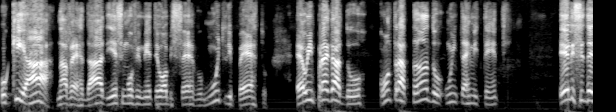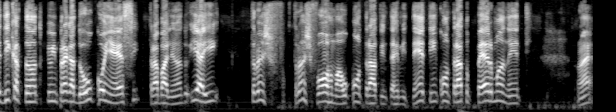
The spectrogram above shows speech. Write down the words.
O que há, na verdade, e esse movimento eu observo muito de perto, é o empregador contratando um intermitente. Ele se dedica tanto que o empregador o conhece trabalhando e aí trans, transforma o contrato intermitente em contrato permanente. Não é?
